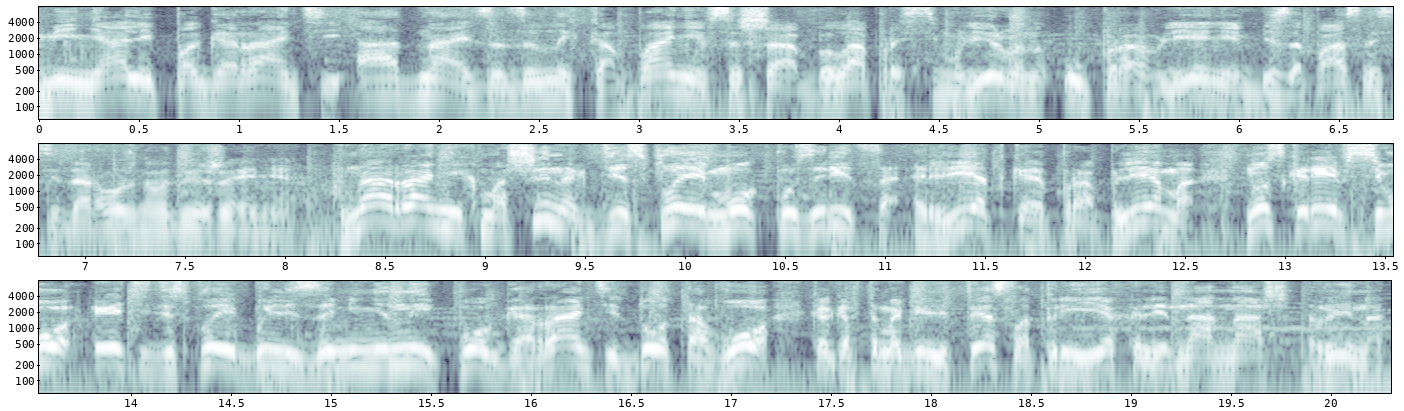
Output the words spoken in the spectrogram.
меняли по гарантии, а одна из отзывных компаний в США была простимулирована управлением безопасности дорожного движения. На ранних машинах дисплей мог пузыриться. Редкая проблема, но скорее всего эти дисплеи были заменены по гарантии до того, как автомобили Tesla приехали на наш рынок.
